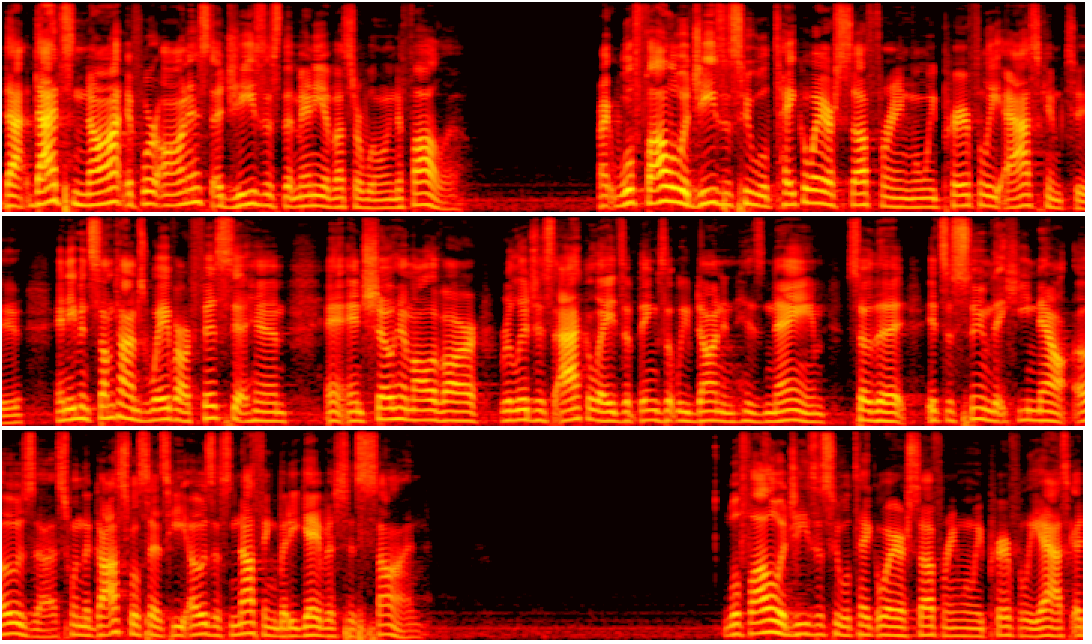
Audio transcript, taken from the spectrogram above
That, that's not, if we're honest, a Jesus that many of us are willing to follow. Right? We'll follow a Jesus who will take away our suffering when we prayerfully ask him to, and even sometimes wave our fists at him and, and, show him all of our religious accolades of things that we've done in his name so that it's assumed that he now owes us, when the gospel says he owes us nothing, but he gave us his son. We'll follow a Jesus who will take away our suffering when we prayerfully ask. A,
